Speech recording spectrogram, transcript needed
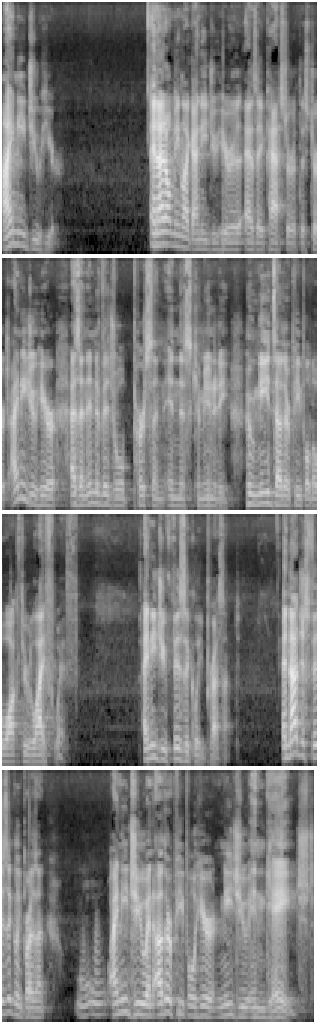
I need you here. And I don't mean like I need you here as a pastor at this church. I need you here as an individual person in this community who needs other people to walk through life with. I need you physically present. And not just physically present, I need you and other people here need you engaged.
